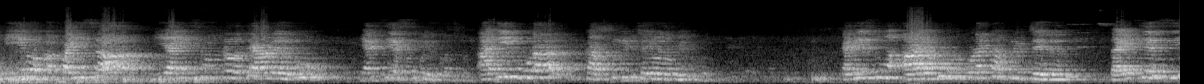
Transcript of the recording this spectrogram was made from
మీరు ఒక పైసా ఈ ఐదు సంవత్సరాలు తేలేదు ఎస్సీ అది కూడా కంప్లీట్ చేయలేదు మీరు కనీసం ఆ కూడా కంప్లీట్ చేయలేదు. దయచేసి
